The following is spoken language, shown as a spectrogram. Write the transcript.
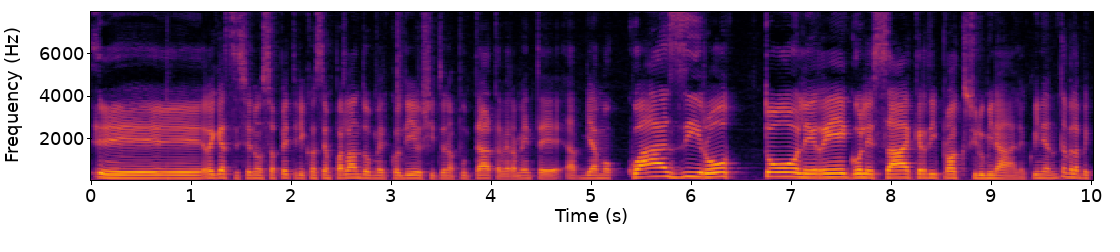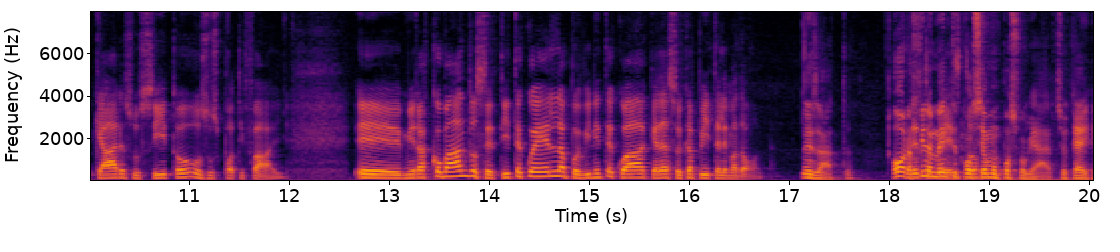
E, ragazzi, se non sapete di cosa stiamo parlando, mercoledì è uscita una puntata. Veramente abbiamo quasi rotto le regole sacre di Proxy Luminale. Quindi andatevela a beccare sul sito o su Spotify. E mi raccomando, sentite quella, poi venite qua che adesso capite le madonne. Esatto. Ora Detto finalmente questo- possiamo un po' sfogarci, ok?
